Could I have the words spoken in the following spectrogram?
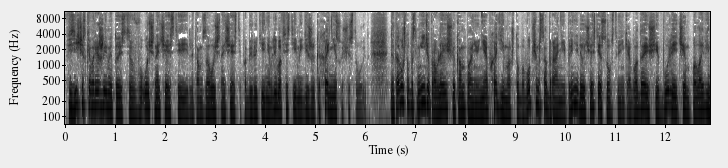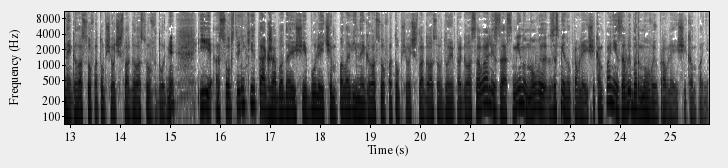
физическом режиме, то есть в очной части или там там в заочной части по бюллетеням, либо в системе ГИЖКХ не существует. Для того, чтобы сменить управляющую компанию, необходимо, чтобы в общем собрании приняли участие собственники, обладающие более чем половиной голосов от общего числа голосов в доме, и собственники, также обладающие более чем половиной голосов от общего числа голосов в доме, проголосовали за смену, новой, за смену управляющей компании, за выбор новой управляющей компании.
